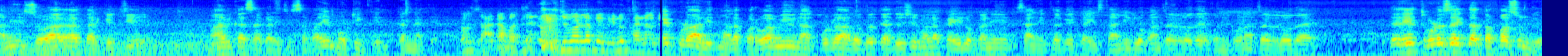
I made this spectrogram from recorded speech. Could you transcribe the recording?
आणि सोळा तारखेची महाविकास आघाडीची सभा ही मोठी करण्यात काही पुढं आलीत मला परवा मी नागपूरला आलो होतो त्या दिवशी मला काही लोकांनी सांगितलं की काही स्थानिक लोकांचा विरोध आहे कोणी कोणाचा विरोध आहे. तर हे थोडंसं एकदा तपासून घेऊ.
